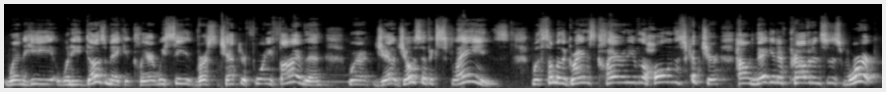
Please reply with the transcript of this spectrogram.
when he when he does make it clear, we see verse chapter 45 then where jo- Joseph explains with some of the greatest clarity of the whole of the scripture how negative providences work.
